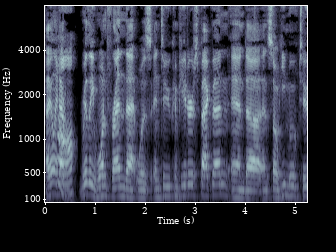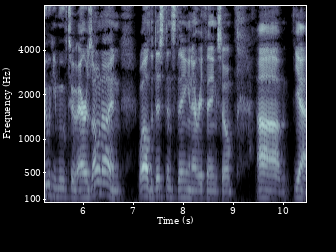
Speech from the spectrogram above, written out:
I only Aww. have really one friend that was into computers back then, and uh, and so he moved too. He moved to Arizona, and well, the distance thing and everything. So um, yeah,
